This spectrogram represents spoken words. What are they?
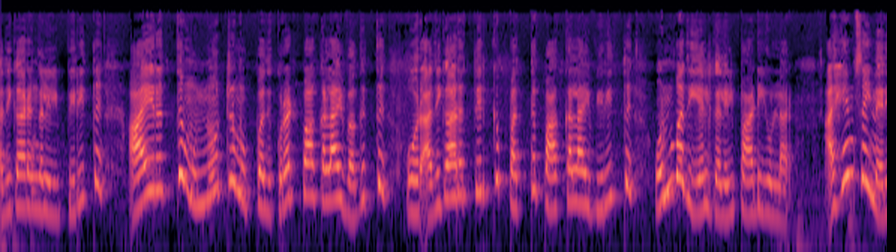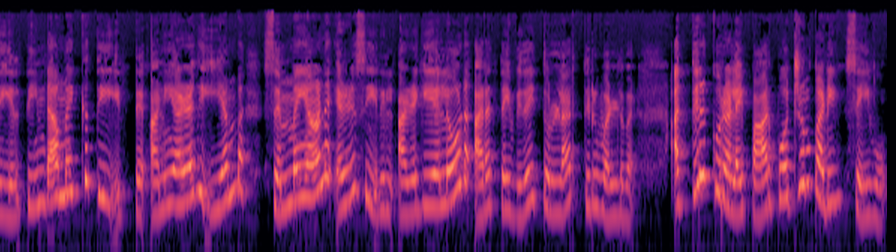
அதிகாரங்களில் பிரித்து ஆயிரத்து முன்னூற்று முப்பது குரட்பாக்களாய் வகுத்து ஓர் அதிகாரத்திற்கு பத்து பாக்களாய் விரித்து ஒன்பது இயல்களில் பாடியுள்ளார். அஹிம்சை நெறியில் தீண்டாமைக்கு தீயிட்டு அணியழகு இயம்ப செம்மையான எழுசீரில் அழகியலோடு அறத்தை விதைத்துள்ளார் திருவள்ளுவர். அத்திருக்குறளை பார்ப்போற்றும்படி செய்வோம்.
